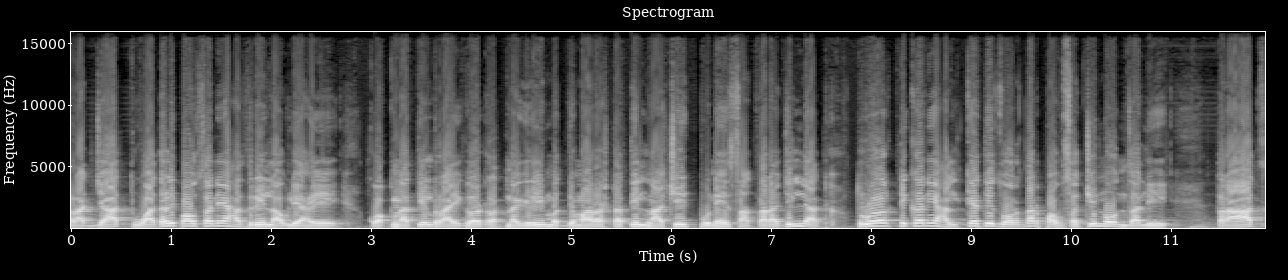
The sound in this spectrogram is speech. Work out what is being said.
राज्यात वादळी पावसाने हजेरी लावली आहे. कोकणातील रायगड रत्नागिरी मध्य महाराष्ट्रातील नाशिक पुणे सातारा जिल्ह्यात तुरळक ठिकाणी हलक्या ते जोरदार पावसाची नोंद झाली. तर आज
